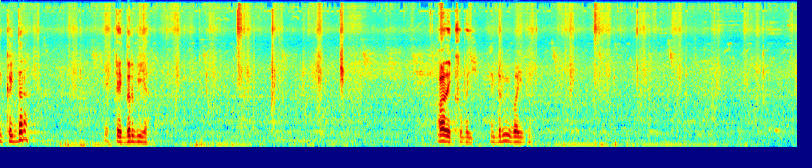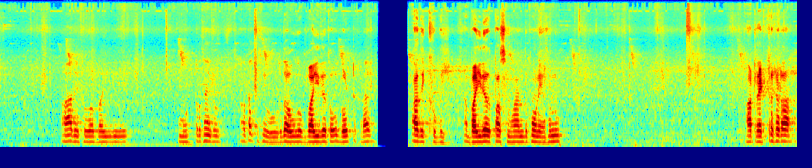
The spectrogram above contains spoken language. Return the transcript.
ਇੱਕ ਇੱਧਰ ਇੱਕ ਇੱਧਰ ਵੀ ਆ। ਆਹ ਦੇਖੋ ਬਾਈ, ਇੱਧਰ ਵੀ ਬਾਈ ਦੇ। ਆਹ ਦੇਖੋ ਆ ਬਾਈ ਦੇ ਮੋਟਰਸਾਈਕਲ ਆ ਤਾਂ ਕਿਸੇ ਹੋਰ ਦਾ ਹੋਊਗਾ, ਬਾਈ ਦਾ ਤਾਂ ਉਹ ਬੁਲਟ ਖੜਾ ਆਹ ਦੇਖੋ ਬਾਈ ਆ ਬਾਈ ਦਾ ਆਪਾਂ ਸਮਾਨ ਦਿਖਾਉਣੇ ਆ ਤੁਹਾਨੂੰ। ਆਹ ਟਰੈਕਟਰ ਖੜਾ,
